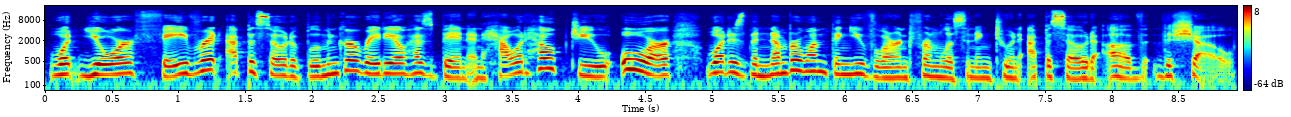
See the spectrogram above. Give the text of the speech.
what your favorite favorite episode of Bloom and Grow Radio has been and how it helped you, or what is the number one thing you've learned from listening to an episode of the show.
